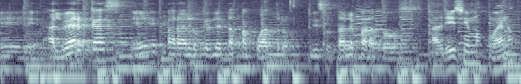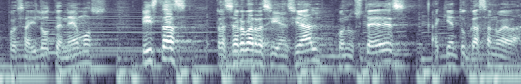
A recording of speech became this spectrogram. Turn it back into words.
eh, albercas eh, para lo que es la etapa 4. Disfrutable para todos. Padrísimo. Bueno, pues ahí lo tenemos. Pistas, reserva residencial con ustedes aquí en tu casa nueva.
